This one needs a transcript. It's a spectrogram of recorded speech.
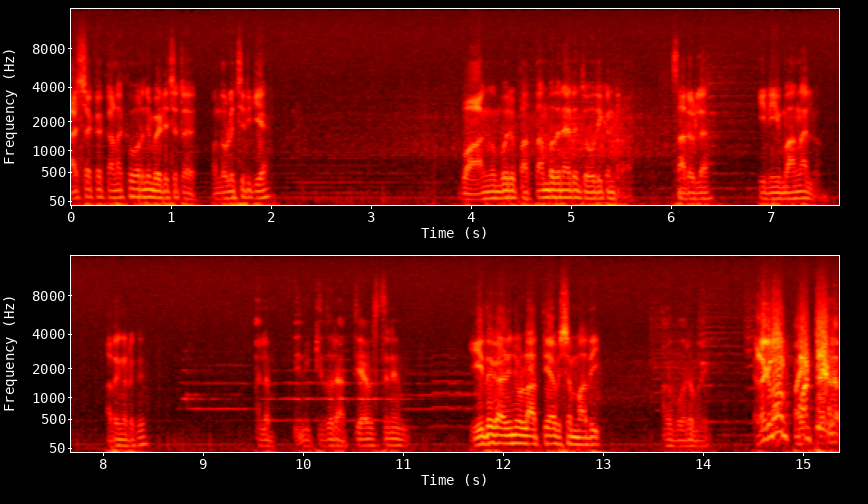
കാശൊക്കെ കണക്ക് പറഞ്ഞ് മേടിച്ചിട്ട് ഒന്ന് വിളിച്ചിരിക്കുക വാങ്ങുമ്പോ ഒരു പത്തമ്പതിനായിരം ചോദിക്കണ്ട സാരമില്ല ഇനിയും വാങ്ങാലോ. അതങ്ങെടുക്ക്. അല്ല എനിക്കിതൊരു അത്യാവശ്യത്തിന് ഇത് കഴിഞ്ഞുള്ള അത്യാവശ്യം മതി. അതുപോലെ പോയി. എടുക്കടാ, പട്ടി. അല്ല,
